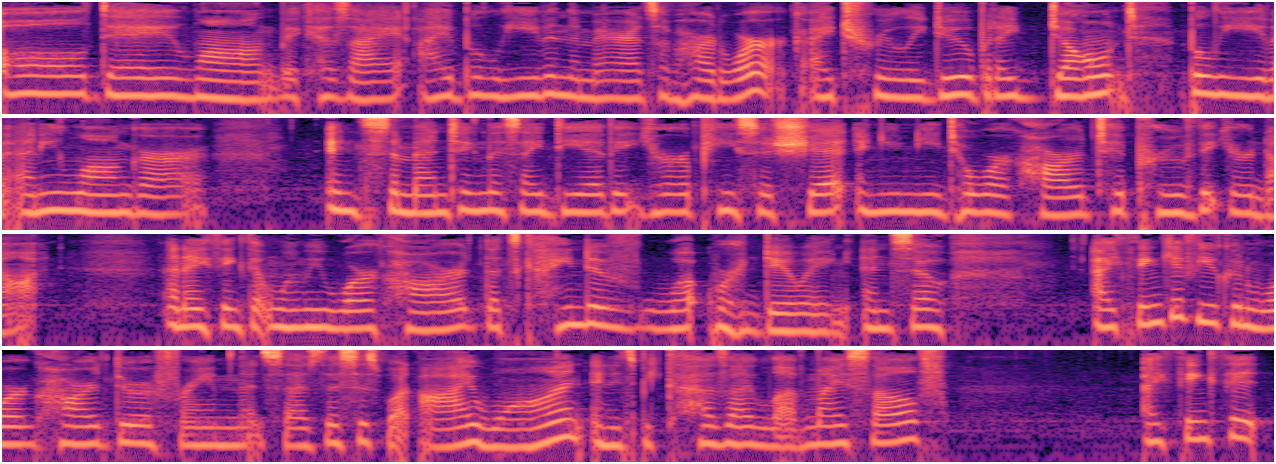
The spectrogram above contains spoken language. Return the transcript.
all day long because I, I believe in the merits of hard work. I truly do, but I don't believe any longer in cementing this idea that you're a piece of shit and you need to work hard to prove that you're not. And I think that when we work hard, that's kind of what we're doing. And so I think if you can work hard through a frame that says, this is what I want and it's because I love myself, I think that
